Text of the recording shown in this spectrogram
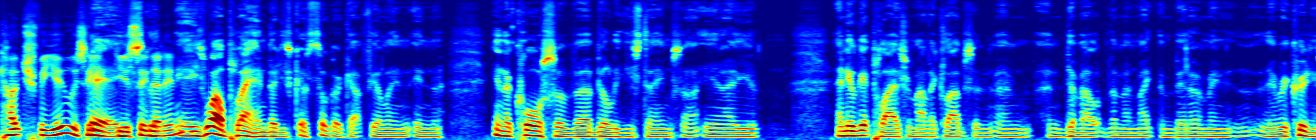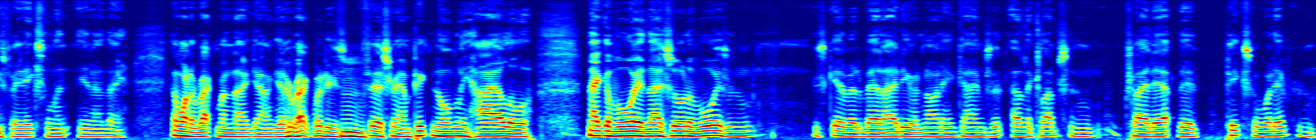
coach for you? Is he? Yeah, do you see good, that in him? Yeah, he's well planned, but he's got, still got gut feel in, in the in the course of uh, building his team. So you know, you and he'll get players from other clubs and, and, and develop them and make them better. I mean, their recruiting's been excellent. You know, they they want a ruckman, they go and get a ruckman who's mm. first round pick normally, Hale or McEvoy and those sort of boys, and just get them at about eighty or ninety games at other clubs and trade out their picks or whatever. And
